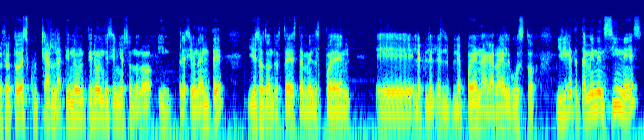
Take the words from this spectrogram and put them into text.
pero sobre todo escucharla. Tiene un, tiene un diseño sonoro impresionante y eso es donde ustedes también les pueden, eh, le, pueden agarrar el gusto. Y fíjate, también en cines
